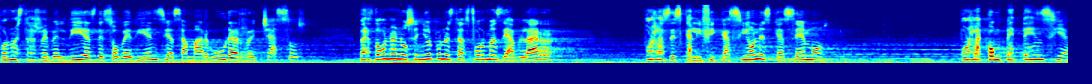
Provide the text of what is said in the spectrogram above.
por nuestras rebeldías, desobediencias, amarguras, rechazos. Perdónanos, Señor, por nuestras formas de hablar, por las descalificaciones que hacemos, por la competencia.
